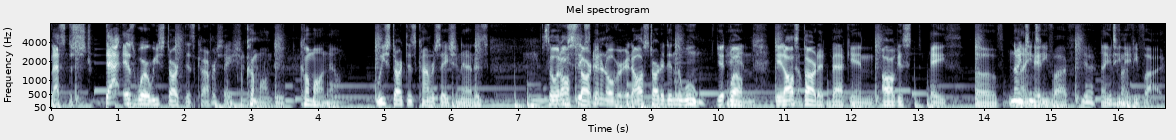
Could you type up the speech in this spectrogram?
That's the str- that is where we start this conversation. come on, dude, come on now. We start this conversation at is So it all six started. minute over. It all started in the womb. It, well, And, it all you know, started back in August eighth of 1985. Yeah, 1985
